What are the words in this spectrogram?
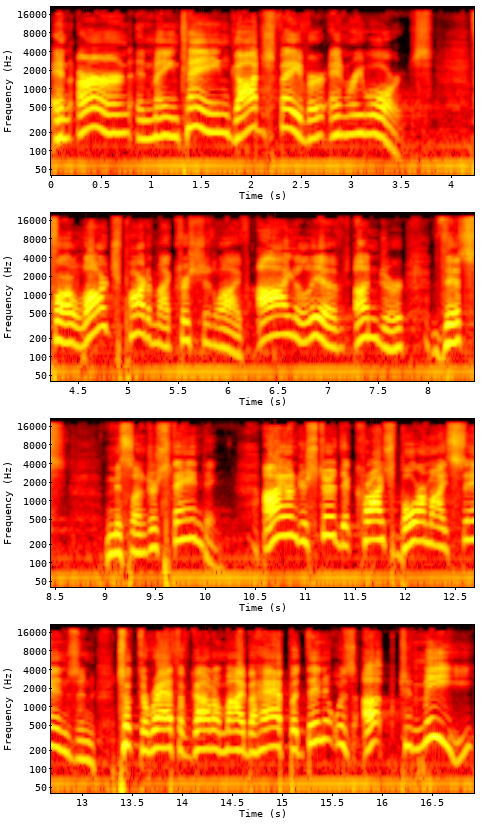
and earn and maintain God's favor and rewards. For a large part of my Christian life, I lived under this misunderstanding. I understood that Christ bore my sins and took the wrath of God on my behalf, but then it was up to me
